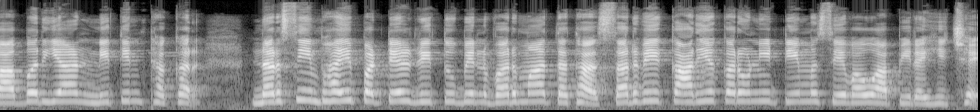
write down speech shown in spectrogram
બાબરિયા, નીતિન ઠક્કર, નરસિંહભાઈ પટેલ, રીતુબેન વર્મા તથા સર્વે કાર્યકરોની ટીમ સેવાઓ આપી રહી છે.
